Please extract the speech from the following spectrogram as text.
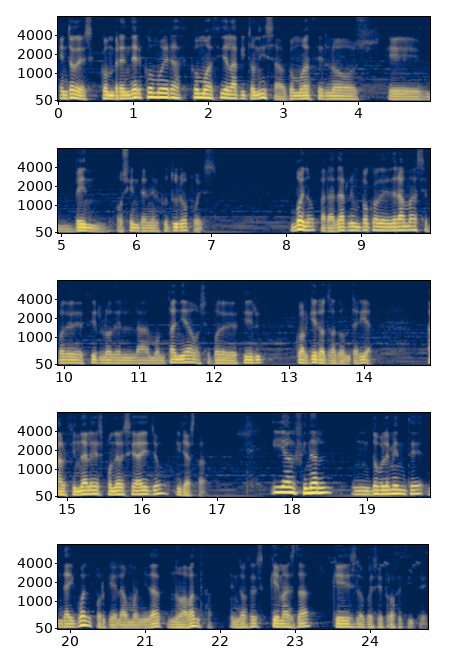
Entonces, comprender cómo era, cómo hacía la pitonisa o cómo hacen los que ven o sienten el futuro, pues bueno, para darle un poco de drama se puede decir lo de la montaña o se puede decir cualquier otra tontería. Al final es ponerse a ello y ya está. Y al final, mm, doblemente, da igual porque la humanidad no avanza. Entonces, ¿qué más da? ¿Qué es lo que se profetice?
